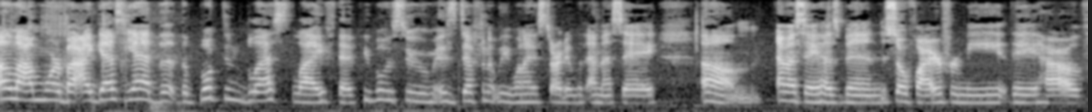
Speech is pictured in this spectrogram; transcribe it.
a lot more. But I guess yeah, the the booked and blessed life that people assume is definitely when I started with MSA. Um, MSA has been so fire for me. They have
